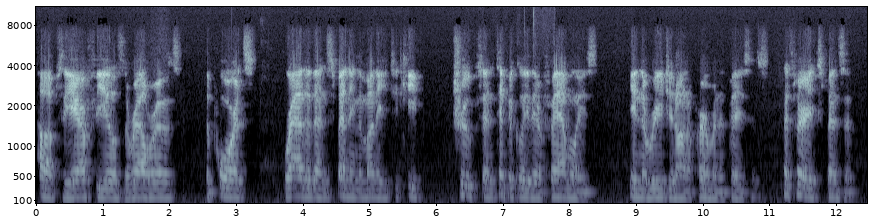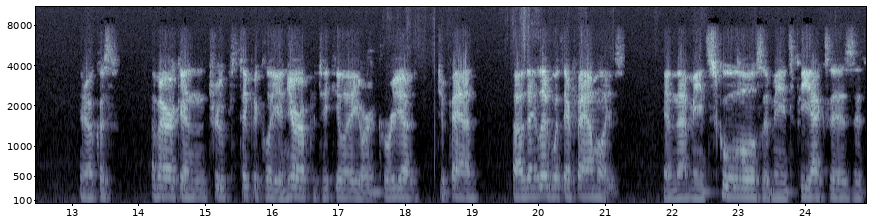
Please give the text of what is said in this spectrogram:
hubs, the airfields, the railroads, the ports rather than spending the money to keep troops and typically their families in the region on a permanent basis. That's very expensive, you know, because American troops, typically in Europe, particularly, or in Korea, Japan, uh, they live with their families. And that means schools, it means PXs, it's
